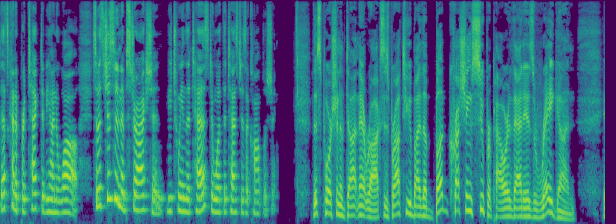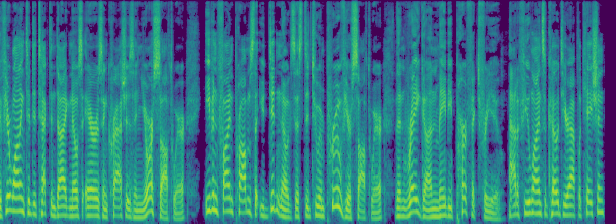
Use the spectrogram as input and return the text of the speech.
that's kind of protected behind a wall. So it's just an abstraction between the test and what the test is accomplishing. This portion of .NET Rocks is brought to you by the bug-crushing superpower that is Raygun. If you're wanting to detect and diagnose errors and crashes in your software, even find problems that you didn't know existed to improve your software, then Raygun may be perfect for you. Add a few lines of code to your application,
